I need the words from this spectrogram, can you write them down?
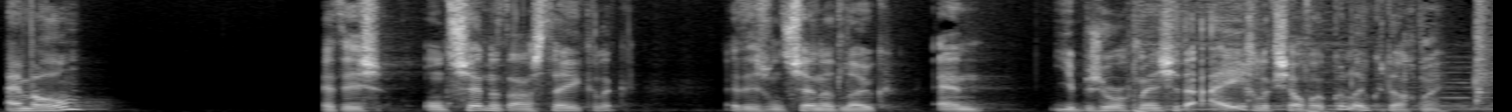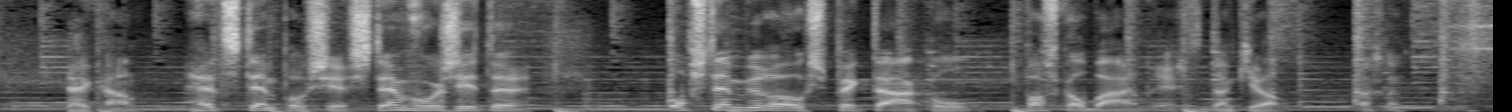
En waarom? Het is ontzettend aanstekelijk. Het is ontzettend leuk. En je bezorgt mensen er eigenlijk zelf ook een leuke dag mee. Kijk aan. Het stemproces. Stemvoorzitter op stembureau Spektakel. Pascal Barendrecht. Dankjewel. Graag gedaan.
